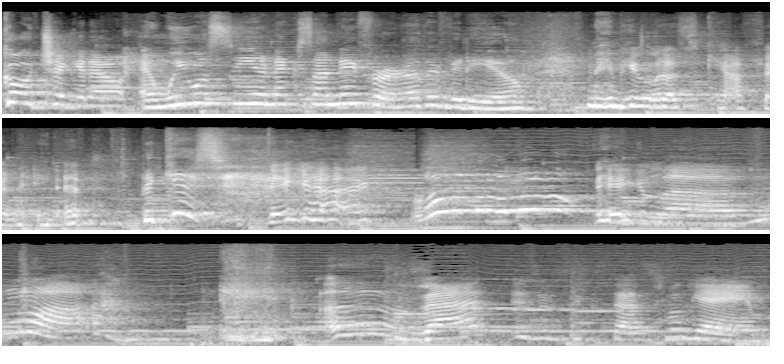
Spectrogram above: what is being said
Go check it out. And we will see you next Sunday for another video. Maybe less caffeinated. Kiss. Big hug. Big love. Mwah. That is a successful game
